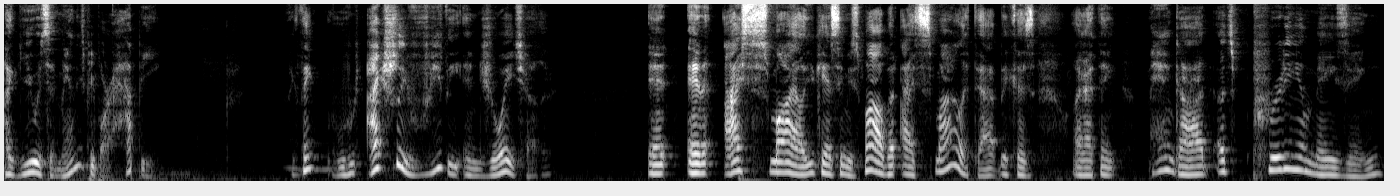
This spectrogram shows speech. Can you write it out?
like you would say, man, these people are happy. Like they actually really enjoy each other. And and I smile. You can't see me smile, but I smile at that because like I think, man, God, that's pretty amazing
